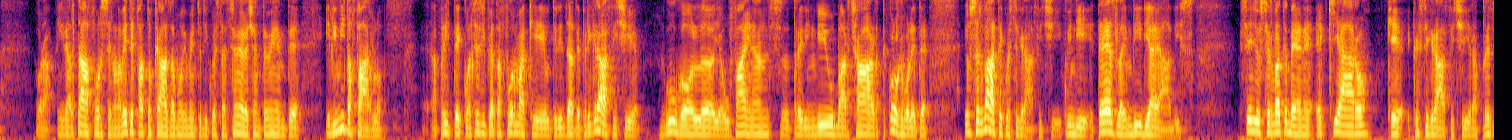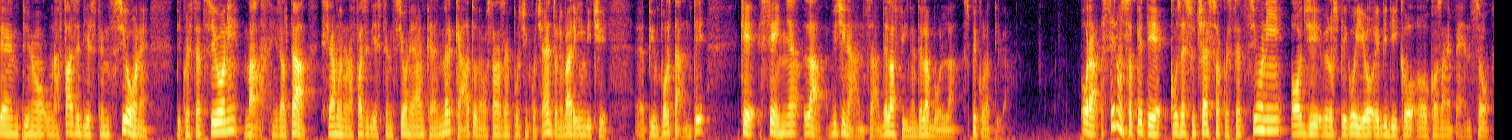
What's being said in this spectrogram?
Ora, in realtà forse non avete fatto caso al movimento di questa azione recentemente e vi invito a farlo. Aprite qualsiasi piattaforma che utilizzate per i grafici, Google, Yahoo Finance, TradingView, Bar Chart, quello che volete, e osservate questi grafici, quindi Tesla, Nvidia e Avis. Se li osservate bene è chiaro che questi grafici rappresentino una fase di estensione di queste azioni, ma in realtà siamo in una fase di estensione anche nel mercato, nello Standard Poor's 500, nei vari indici eh, più importanti, che segna la vicinanza della fine della bolla speculativa. Ora, se non sapete cosa è successo a queste azioni, oggi ve lo spiego io e vi dico oh, cosa ne penso.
